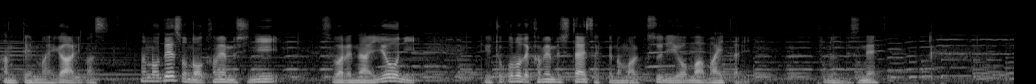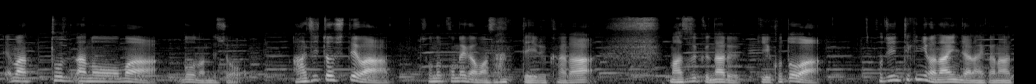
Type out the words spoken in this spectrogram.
反転米があります。なのでそのカメムシに吸われないようにというところでカメムシ対策のまあ薬をまあ撒いたりするんですね。まあとあのまあどうなんでしょう。味としてはその米が混ざっているからまずくなるっていうことは個人的にはないんじゃないかな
